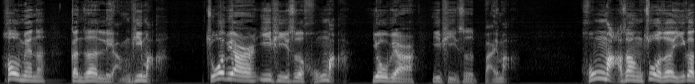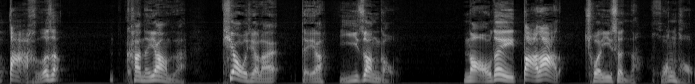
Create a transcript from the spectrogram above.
后面呢跟着两匹马，左边一匹是红马，右边一匹是白马。红马上坐着一个大和尚，看那样子，跳下来得呀一丈高。脑袋大大的，穿一身呐黄袍，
